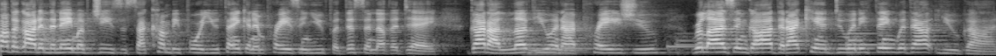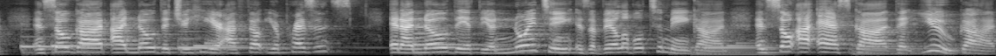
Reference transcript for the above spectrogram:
Father God, in the name of Jesus, I come before you thanking and praising you for this another day. God, I love you and I praise you, realizing, God, that I can't do anything without you, God. And so, God, I know that you're here. I felt your presence. And I know that the anointing is available to me, God. And so I ask, God, that you, God,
